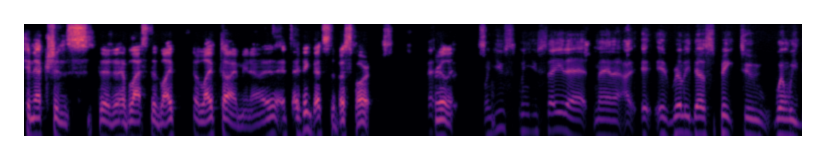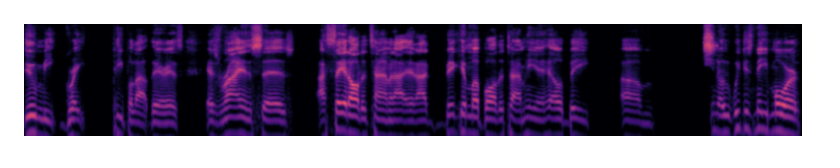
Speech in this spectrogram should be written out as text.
connections that have lasted life a lifetime. You know, it, I think that's the best part. Really. When you when you say that, man, I, it, it really does speak to when we do meet great people out there. As as Ryan says, I say it all the time, and I and I big him up all the time. He and Hell B. Um, you know, we just need more,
